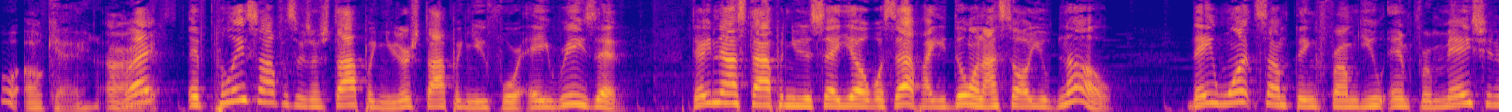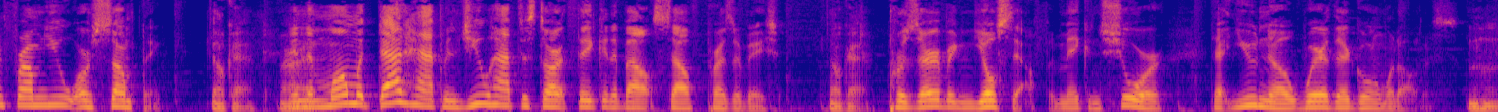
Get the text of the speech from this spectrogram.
Well, okay, all right. right? If police officers are stopping you, they're stopping you for a reason. They're not stopping you to say, "Yo, what's up? How you doing? I saw you." No, they want something from you, information from you, or something. Okay, all and the moment that happens, you have to start thinking about self-preservation. Okay, preserving yourself and making sure that you know where they're going with all this. Mm-hmm.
